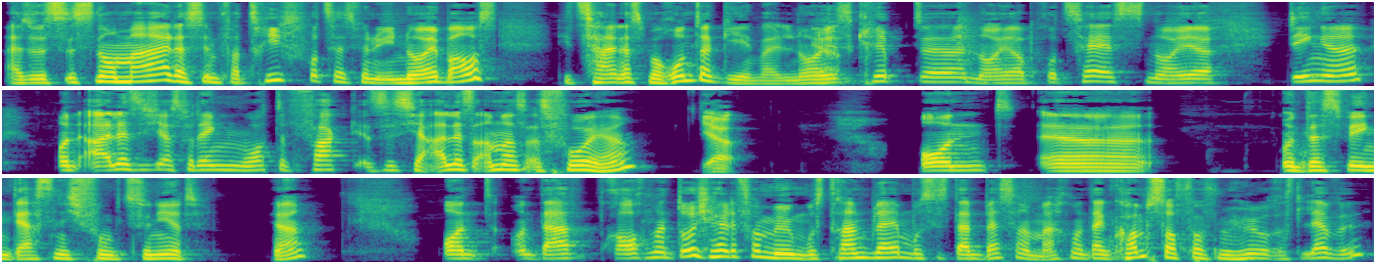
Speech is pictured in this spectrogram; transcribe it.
Also es ist normal, dass im Vertriebsprozess, wenn du ihn neu baust, die Zahlen erstmal runtergehen, weil neue Ja. Skripte, neuer Prozess, neue Dinge und alle sich erstmal denken, what the fuck, es ist ja alles anders als vorher. Ja. Und, äh, und deswegen das nicht funktioniert. Ja. Und, und da braucht man Durchhaltevermögen, muss dranbleiben, muss es dann besser machen und dann kommst du auf ein höheres Level.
